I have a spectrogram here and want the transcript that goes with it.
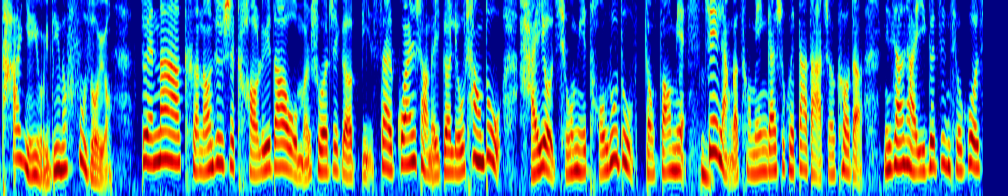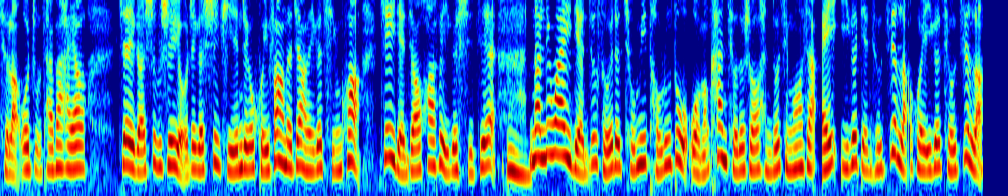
它也有一定的副作用。对，那可能就是考虑到我们说这个比赛观赏的一个流畅度，还有球迷投入度等方面，这两个层面应该是会大打折扣的。你想想，一个进球过去了，我主裁判还要这个是不是有这个视频这个回放的这样的一个情况，这一点就要花费一个时间。嗯，那另外一点，就所谓的球迷投入度，我们看球的时候，很多情况下，哎，一个点球进了或者一个球进了，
